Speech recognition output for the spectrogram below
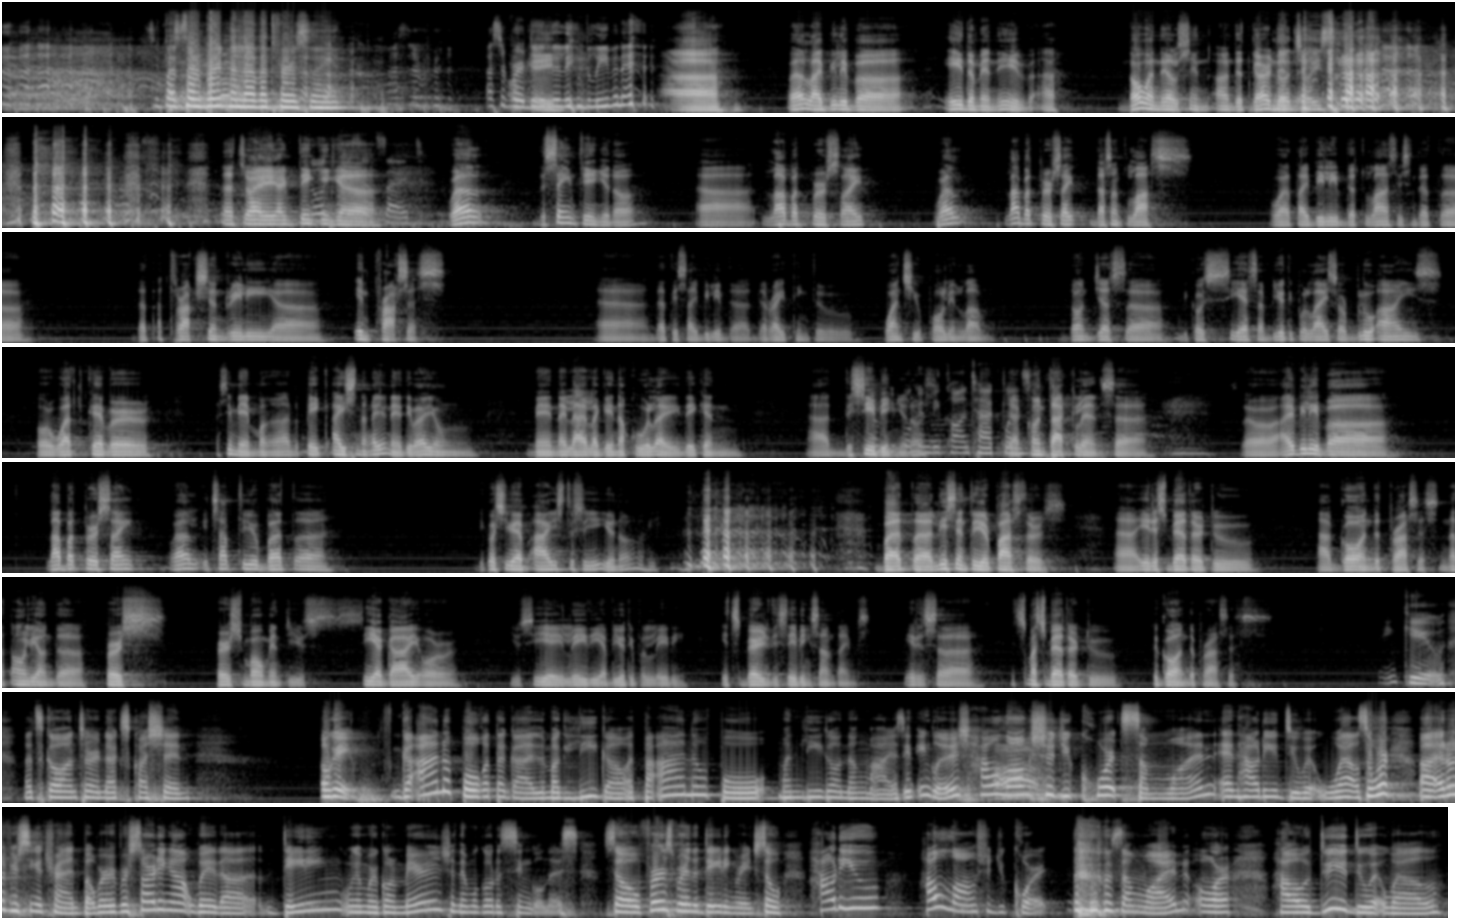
Yes. Si Pastor Bert na love at first sight. Pastor Bert, do you really believe in it? Uh, well, I believe uh, Adam and Eve. Uh, no one else in on that garden. No choice. That's why I'm thinking. uh, choice at sight. Well, the same thing, you know. Uh, love at first sight. Well, love at first sight doesn't last. What I believe that lasts is that uh, that attraction really uh, in process. Uh, that is, I believe, the, the right thing to once you fall in love. Don't just uh, because she has a beautiful eyes or blue eyes or whatever. Kasi may mga fake eyes na ngayon eh, di ba? Yung may nalalagay na kulay, they can uh, deceiving, you know. can be contact Yeah, contact lens. uh, so I believe uh, love at first sight. Well, it's up to you, but uh, because you have eyes to see, you know. but uh, listen to your pastors. Uh, it is better to uh, go on the process, not only on the first first moment you see a guy or you see a lady, a beautiful lady. It's very deceiving sometimes. It is. Uh, it's much better to to go on the process. Thank you. Let's go on to our next question. Okay, gaano po katagal magligaw at paano po manligaw ng maayos? In English, how long should you court someone and how do you do it well? So we're, uh, I don't know if you're seeing a trend, but we're, we're starting out with uh, dating, when we're going to marriage, and then we'll go to singleness. So first, we're in the dating range. So how do you, how long should you court someone or how do you do it well?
